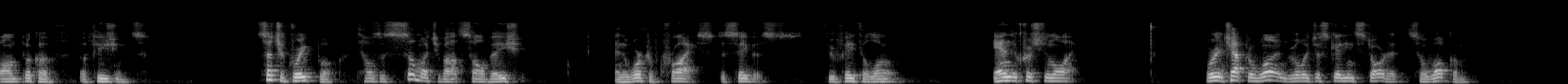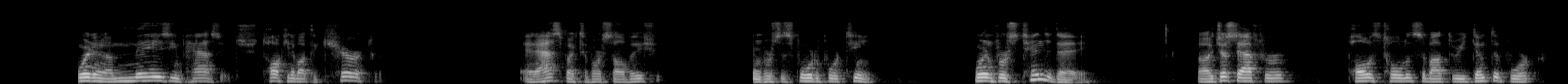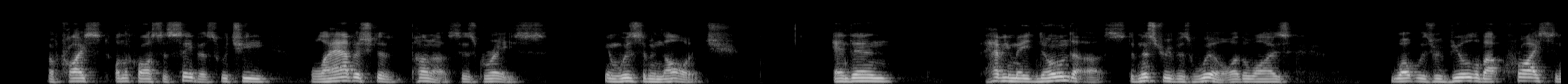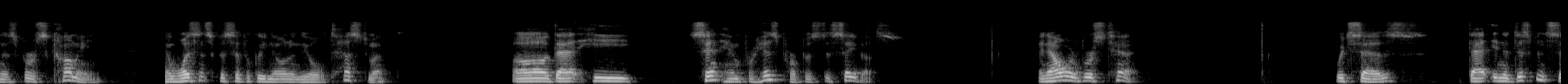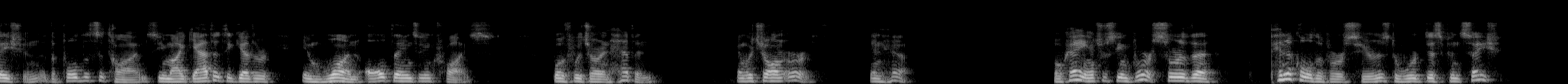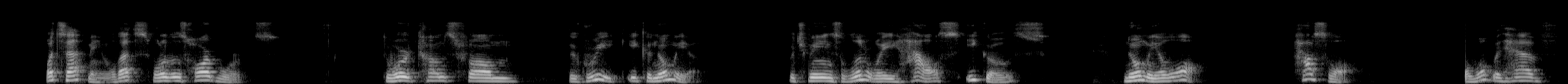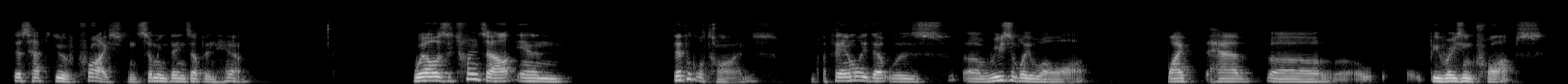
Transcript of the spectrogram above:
On book of Ephesians. Such a great book. Tells us so much about salvation and the work of Christ to save us through faith alone and the Christian life. We're in chapter one, really just getting started, so welcome. We're in an amazing passage talking about the character and aspects of our salvation from verses 4 to 14. We're in verse 10 today, uh, just after Paul has told us about the redemptive work of Christ on the cross to save us, which he lavished upon us, his grace in wisdom and knowledge. And then having made known to us the mystery of his will, otherwise, what was revealed about Christ in his first coming and wasn't specifically known in the Old Testament, uh, that he sent him for his purpose to save us. And now we're in verse 10, which says that in the dispensation of the fullness of times, you might gather together in one all things in Christ, both which are in heaven and which are on earth in him. Okay, interesting verse. Sort of the pinnacle of the verse here is the word dispensation. What's that mean? Well, that's one of those hard words. The word comes from the Greek economia, which means literally house, ecos, nomia law, house law. Well, what would have this have to do with Christ and summing things up in Him? Well, as it turns out, in biblical times, a family that was uh, reasonably well off might have uh, be raising crops,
